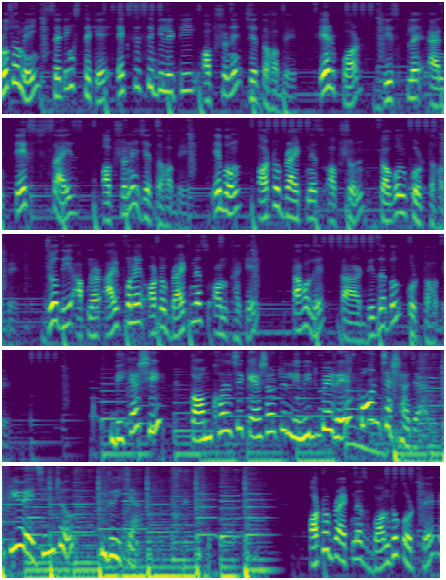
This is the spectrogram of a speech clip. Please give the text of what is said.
প্রথমেই সেটিংস থেকে অ্যাক্সেসিবিলিটি অপশনে যেতে হবে। এরপর ডিসপ্লে অ্যান্ড টেক্সট সাইজ অপশনে যেতে হবে এবং অটো ব্রাইটনেস অপশন টগল করতে হবে। যদি আপনার আইফোনে অটো ব্রাইটনেস অন থাকে তাহলে তা ডিসেবল করতে হবে। বিকাশে কম খরচে ক্যাশ আউটের লিমিট বেড়ে পঞ্চাশ হাজার। প্রিয় এজেন্টও দুইটা। অটো ব্রাইটনেস বন্ধ করতে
